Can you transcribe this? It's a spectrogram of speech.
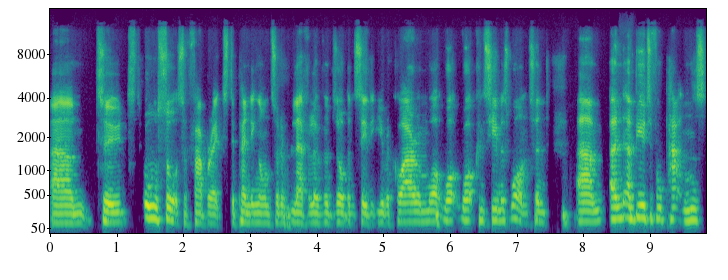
um, to all sorts of fabrics, depending on sort of level of absorbency that you require and what what what consumers want, and um, and, and beautiful patterns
